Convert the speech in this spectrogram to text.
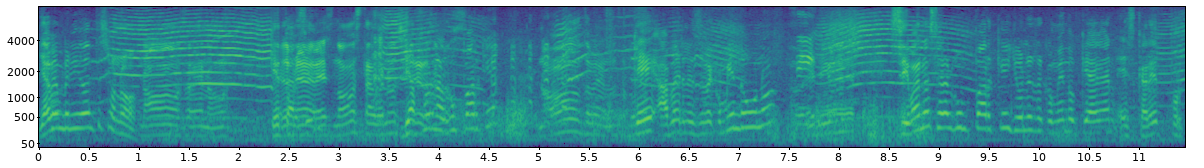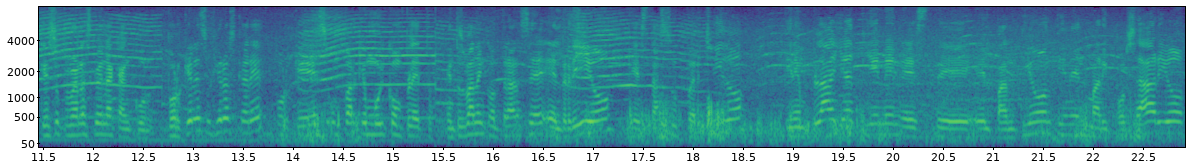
¿Ya habían venido antes o no? No, todavía no. ¿Qué la tal? primera ¿Sí? vez. No, está bueno. sí, ¿Ya fueron a algún parque? No, todavía no. ¿Qué? A ver, les recomiendo uno. Sí. Si van a hacer algún parque, yo les recomiendo que hagan Escaret porque es su primera vez que vienen a Cancún. ¿Por qué les sugiero Escaret? Porque es un parque muy completo. Entonces van a encontrarse el río, que está súper chido. Tienen playa, tienen este, el panteón, tienen el mariposario,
